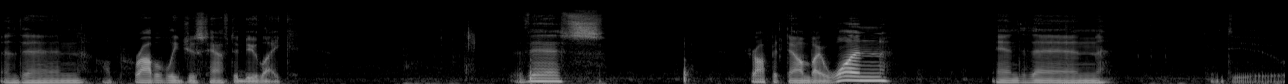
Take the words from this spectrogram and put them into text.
And then I'll probably just have to do like this. Drop it down by one. And then can do.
